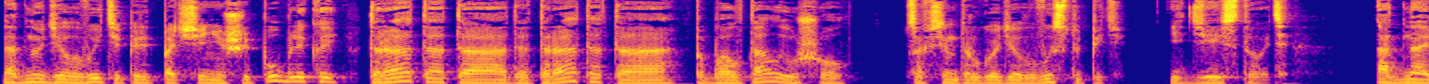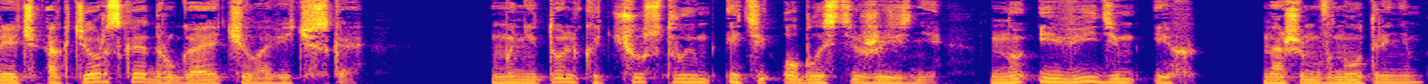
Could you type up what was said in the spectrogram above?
Одно дело выйти перед почтеннейшей публикой, тра-та-та, да тра-та-та, поболтал и ушел. Совсем другое дело выступить и действовать. Одна речь актерская, другая человеческая. Мы не только чувствуем эти области жизни – но и видим их нашим внутренним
